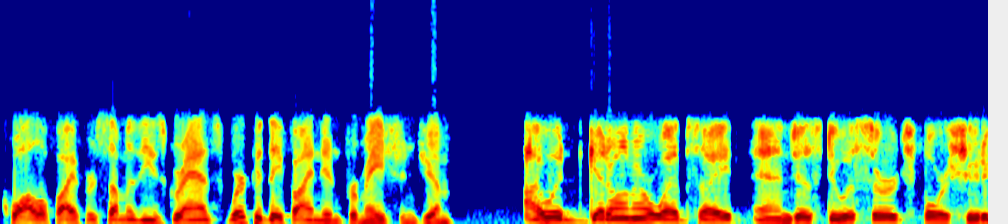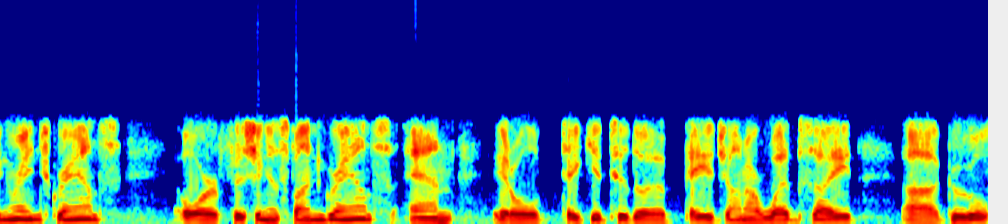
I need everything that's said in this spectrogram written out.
qualify for some of these grants, where could they find information, Jim? I would get on our website and just do a search for shooting range grants or fishing is fun grants, and it'll take you to the page on our website. Uh, Google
